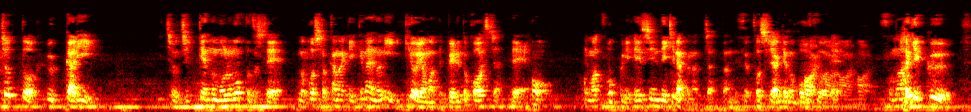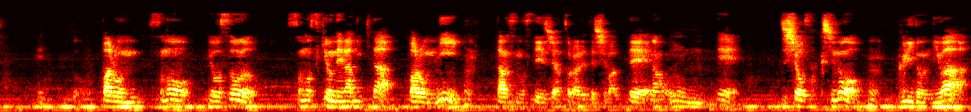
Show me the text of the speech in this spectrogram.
ちょっとうっかり、一応実験のモルモットとして残しとかなきゃいけないのに勢い余ってベルト壊しちゃって、ほで松ぼっくり変身できなくなっちゃったんですよ、年明けのう。放送で。はその挙句、えっと、バロン、その様子を、その隙を狙いに来たバロンにうん、ダンスのステージは取られてしまってい。なる、ほうど。ん。で、自称作詞のうんグリドンには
